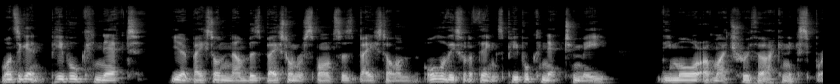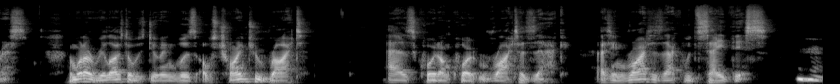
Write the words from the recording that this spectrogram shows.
Once again, people connect you know, based on numbers, based on responses, based on all of these sort of things, people connect to me the more of my truth that I can express. And what I realized I was doing was I was trying to write as quote unquote writer Zach, as in writer Zach would say this. Mm-hmm.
